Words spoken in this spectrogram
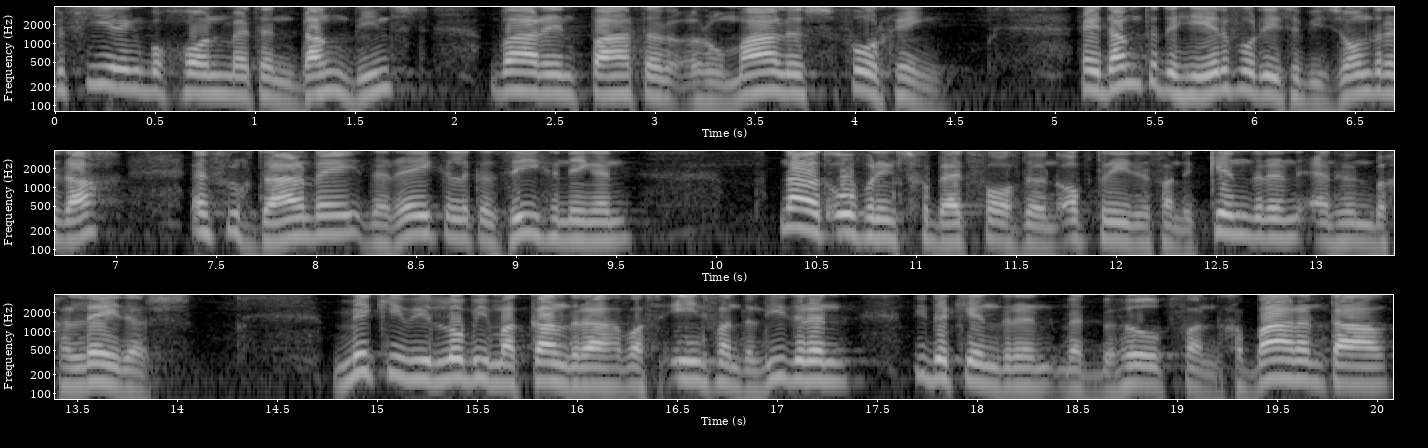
De viering begon met een dankdienst waarin pater Romalus voorging. Hij dankte de Heer voor deze bijzondere dag en vroeg daarbij de rijkelijke zegeningen. Na het openingsgebed volgde een optreden van de kinderen en hun begeleiders. Mickey Wilobi Makandra was een van de liederen die de kinderen met behulp van gebarentaal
